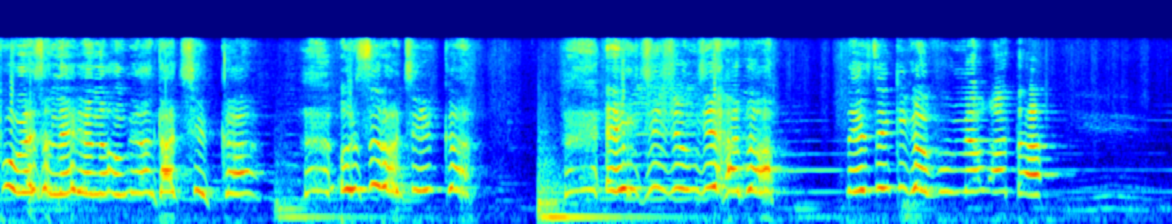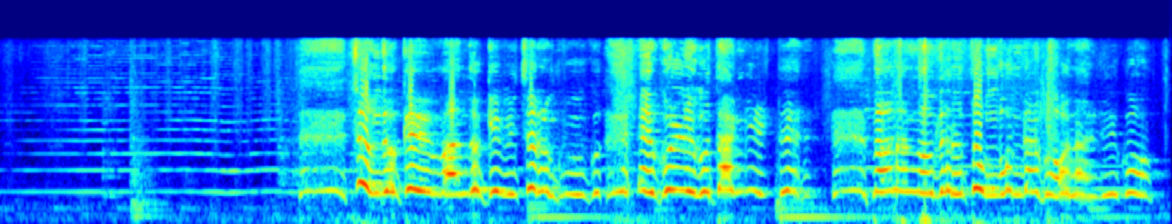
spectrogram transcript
품에서 내려놓으면 다칠까? 으스러질까? 애지중지하다. 내 새끼가 분명하다 정도깨비 만도깨비처럼 구고 애 굴리고 당길 때 나는 너대로 돈 번다고 어날리고.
